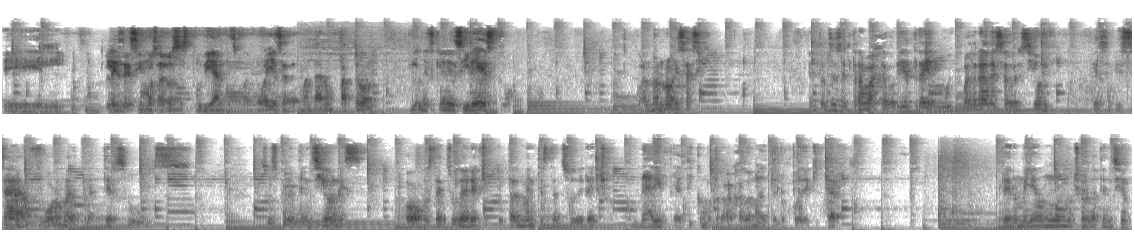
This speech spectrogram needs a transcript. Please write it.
les decimos a los estudiantes, cuando vayas a demandar un patrón, tienes que decir esto cuando no es así. Entonces el trabajador ya trae muy cuadrada esa versión, esa forma de plantear sus, sus pretensiones. Ojo, está en su derecho, totalmente está en su derecho. Nadie a ti como trabajador nadie te lo puede quitar. Pero me llamó mucho la atención.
